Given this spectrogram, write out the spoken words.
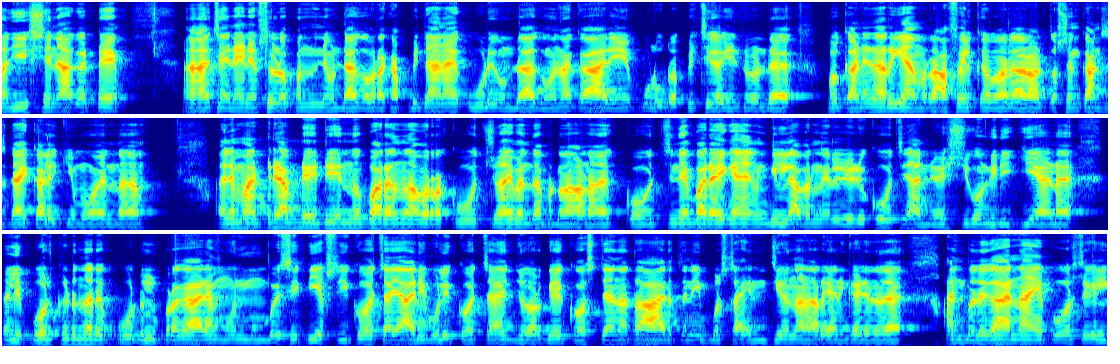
മജീഷ്യൻ ആകട്ടെ ആ, ചെന്നൈ എഫ് സിയോടൊപ്പം തന്നെ ഉണ്ടാകും. അവരുടെ കപ്പിത്താനായ കൂടെ ഉണ്ടാകുമെന്ന കാര്യം ഇപ്പോൾ ഉറപ്പിച്ചു കഴിഞ്ഞിട്ടുണ്ട്. അപ്പോൾ കണ്ണിനറിയാം റാഫേൽ ക്രിവലാറോ അടുത്ത വർഷം കൺസിഡറായി കളിക്കുമോ എന്ന്. അതിന് മറ്റൊരു അപ്ഡേറ്റ് എന്ന് പറയുന്നത് അവരുടെ കോച്ചുമായി ബന്ധപ്പെട്ടതാണ്. കോച്ചിനെ പറയുകയാണെങ്കിൽ അവർ നിലവിലൊരു കോച്ചിനെ അന്വേഷിച്ചുകൊണ്ടിരിക്കുകയാണ്. എന്നാൽ ഇപ്പോൾ കിട്ടുന്ന റിപ്പോർട്ടുകൾ പ്രകാരം മുൻ മുംബൈ സിറ്റി എഫ് സി കോച്ചായ അടിപൊളി കോച്ചായ ജോർഗെ കോസ്റ്റ എന്ന താരത്തിന് ഇപ്പോൾ സൈൻ ചെയ്യുമെന്നാണ് അറിയാൻ കഴിയുന്നത്. അൻപതുകാരനായ പോർച്ചുഗൽ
